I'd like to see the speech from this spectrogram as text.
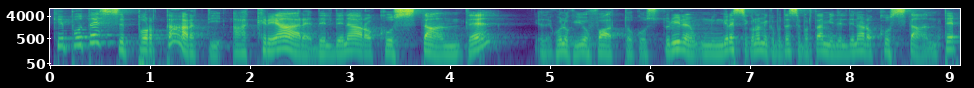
che potesse portarti a creare del denaro costante, ed è quello che io ho fatto, costruire un ingresso economico che potesse portarmi del denaro costante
